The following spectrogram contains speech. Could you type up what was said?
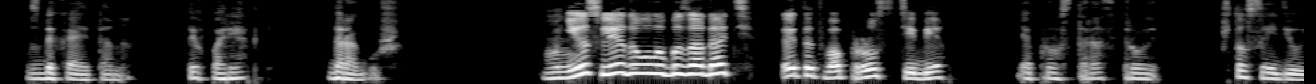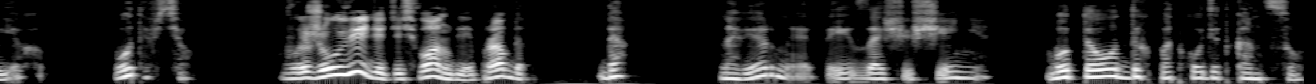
— вздыхает она. «Ты в порядке, дорогуша?» «Мне следовало бы задать этот вопрос тебе. Я просто расстроен, что Сэдди уехал. Вот и все». «Вы же увидитесь в Англии, правда?» «Да. Наверное, это из-за ощущения, будто отдых подходит к концу».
